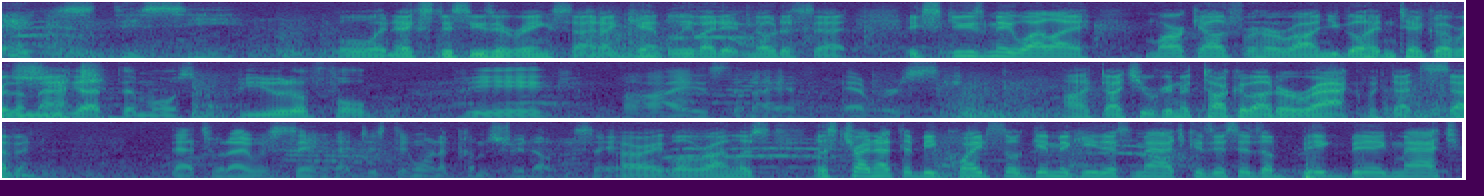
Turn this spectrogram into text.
Ecstasy. Oh, and Ecstasy's at ringside. I can't believe I didn't notice that. Excuse me while I mark out for her, Ron. You go ahead and take over the match. she got the most beautiful, big eyes that I have ever seen. Oh, I thought you were going to talk about rack, but that's seven. That's what I was saying. I just didn't want to come straight out and say it. All right, well, Ron, let's let's try not to be quite so gimmicky this match because this is a big, big match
